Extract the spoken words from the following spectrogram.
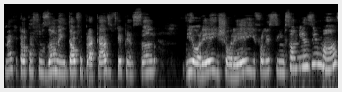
né, com aquela confusão mental, fui para casa, fiquei pensando. E orei, e chorei, e falei assim: são minhas irmãs.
